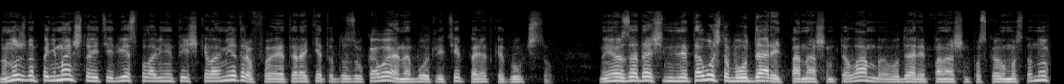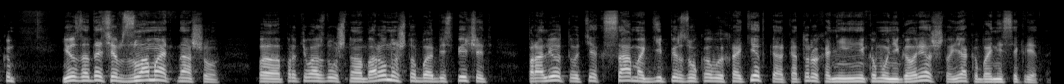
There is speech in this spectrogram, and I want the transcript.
Но нужно понимать, что эти две с половиной тысячи километров, э, эта ракета дозвуковая, она будет лететь порядка двух часов. Но ее задача не для того, чтобы ударить по нашим тылам, ударить по нашим пусковым установкам. Ее задача взломать нашу э, противовоздушную оборону, чтобы обеспечить пролет вот тех самых гиперзвуковых ракет, о которых они никому не говорят, что якобы они секретны.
